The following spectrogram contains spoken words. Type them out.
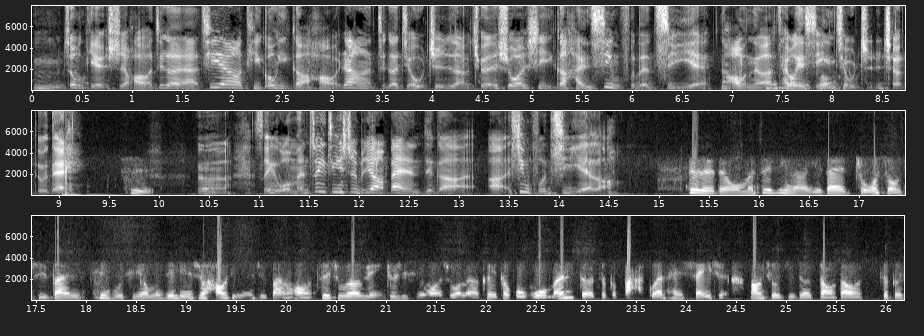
嗯，重点是哈，这个企业要提供一个好让这个求职者觉得说是一个很幸福的企业，然后呢才会吸引求职者，对不对？是，嗯，所以我们最近是不是要办这个呃幸福企业了？对对对，我们最近呢也在着手举办幸福企业，我们已经连续好几年举办了哈。最主要原因就是希望说呢，可以透过我们的这个把关和筛选，帮求职者找到这个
